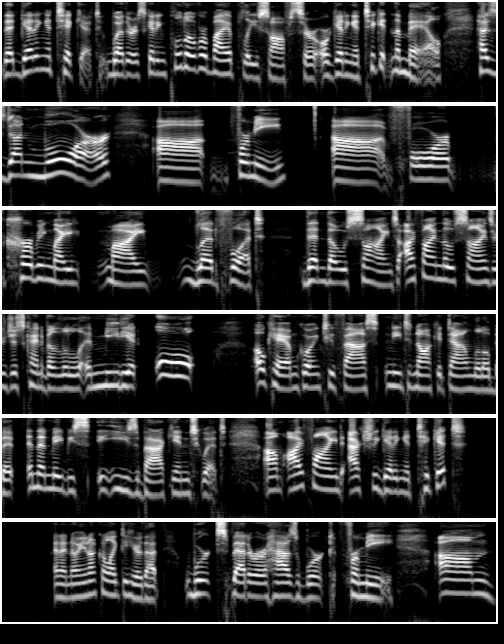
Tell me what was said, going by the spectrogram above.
that getting a ticket, whether it's getting pulled over by a police officer or getting a ticket in the mail, has done more uh, for me uh, for curbing my my lead foot than those signs. I find those signs are just kind of a little immediate. Oh, okay, I'm going too fast, need to knock it down a little bit, and then maybe ease back into it. Um, I find actually getting a ticket and I know you're not going to like to hear that, works better or has worked for me. Um,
